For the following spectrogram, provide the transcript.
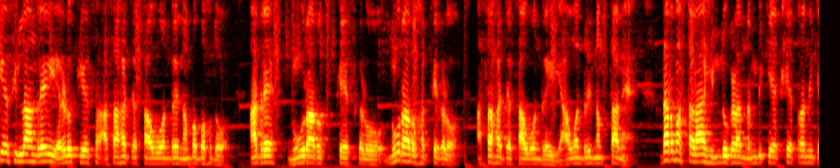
ಕೇಸ್ ಇಲ್ಲ ಅಂದರೆ ಎರಡು ಕೇಸ್ ಅಸಹಜ ಸಾವು ಅಂದರೆ ನಂಬಬಹುದು. ಆದರೆ ನೂರಾರು ಕೇಸ್ಗಳು, ನೂರಾರು ಹತ್ಯೆಗಳು ಅಸಹಜ ಸಾವು ಅಂದರೆ ಯಾವಂದ್ರೆ ನಂಬ್ತಾನೆ? ಧರ್ಮಸ್ಥಳ, ಹಿಂದೂಗಳ ನಂಬಿಕೆಯ ಕ್ಷೇತ್ರ ನಿಜ.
